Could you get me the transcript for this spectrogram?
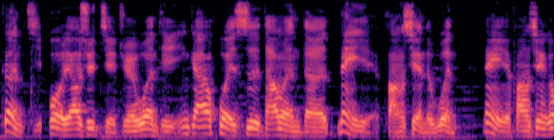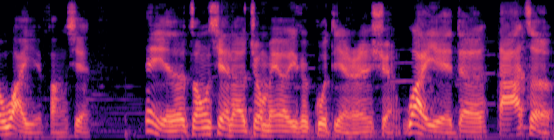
更急迫的要去解决问题，应该会是他们的内野防线的问题。内野防线跟外野防线，内野的中线呢就没有一个固定人选，外野的打者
